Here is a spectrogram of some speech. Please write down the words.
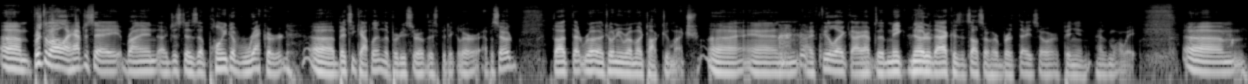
Um, first of all, I have to say, Bryan, uh, just as a point of record, uh, Betsy Kaplan, the producer of this particular episode, thought that Tony Romo talked too much, uh, and I feel like I have to make note of that because it's also her birthday, so her opinion has more weight. Um,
